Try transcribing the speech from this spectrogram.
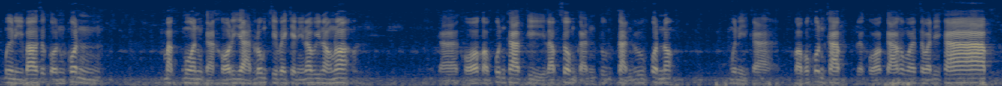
มือหนี้เบาสกลก้น มักมวนกับขออนุญาตลงคลิปไว้แค่นี้เนาะพี่น้องเนาะกะขอขอบคุณครับที่รับชมกันทุกท่านทุกคนเนาะมื้อนี้กะขอบพระคุณครับ และขอกล่าวคำว่าสวัสดีครับ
